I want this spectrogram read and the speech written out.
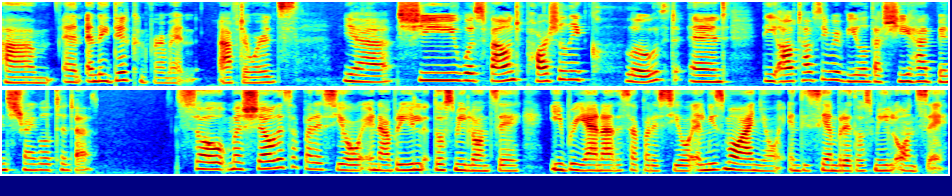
Um, and, and they did confirm it afterwards. Yeah, she was found partially clothed, and the autopsy revealed that she had been strangled to death. So, Michelle desapareció en abril 2011 y Bree'Anna desapareció el mismo año en diciembre 2011.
